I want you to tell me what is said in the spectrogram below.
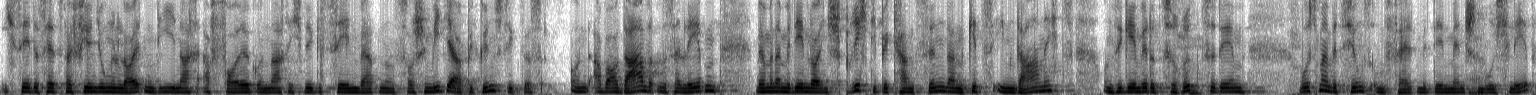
ich sehe das jetzt bei vielen jungen Leuten, die nach Erfolg und nach ich will gesehen werden und Social Media begünstigt das. Und, aber auch da wird man es erleben, wenn man dann mit den Leuten spricht, die bekannt sind, dann gibt es ihnen gar nichts und sie gehen wieder zurück mhm. zu dem, wo ist mein Beziehungsumfeld mit den Menschen, ja. wo ich lebe.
